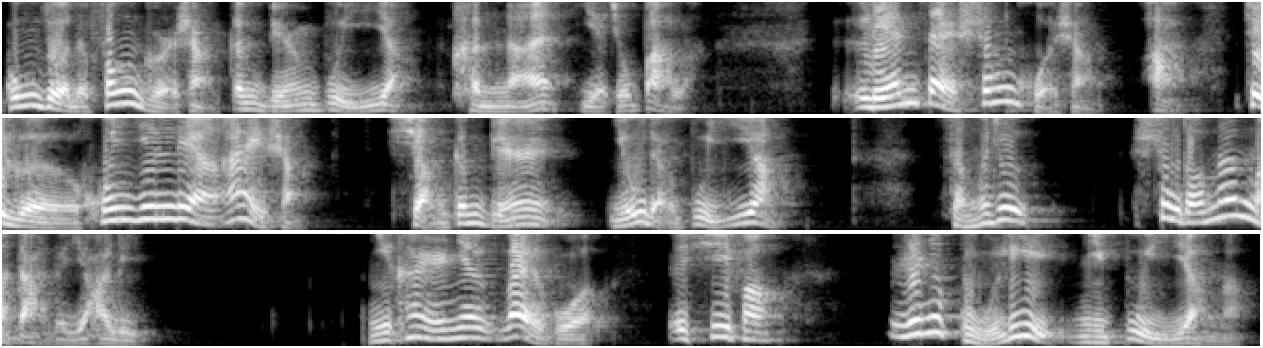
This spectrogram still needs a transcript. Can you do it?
工作的风格上跟别人不一样很难也就罢了，连在生活上啊，这个婚姻恋爱上想跟别人有点不一样，怎么就受到那么大的压力？你看人家外国、西方，人家鼓励你不一样啊。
